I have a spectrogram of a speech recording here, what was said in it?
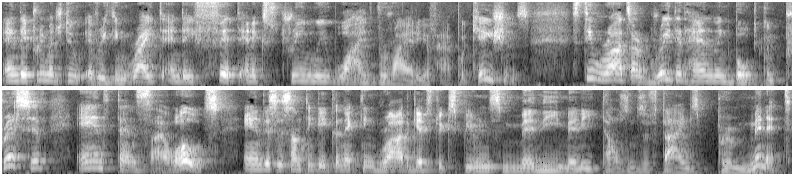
and they pretty much do everything right and they fit an extremely wide variety of applications. Steel rods are great at handling both compressive and tensile loads, and this is something a connecting rod gets to experience many, many thousands of times per minute.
